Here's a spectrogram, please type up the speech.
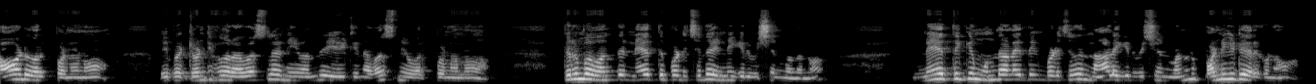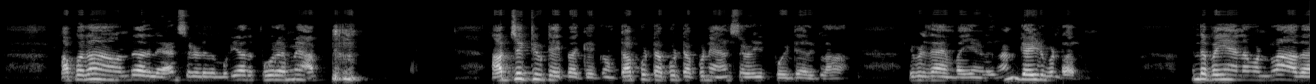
ஹார்ட் ஒர்க் பண்ணணும். இப்போ டுவெண்ட்டி ஃபோர் ஹவர்ஸில் நீ வந்து எயிட்டீன் ஹவர்ஸ் நீ ஒர்க் பண்ணணும். திரும்ப வந்து நேற்று படித்ததை இன்னைக்கு ரிவிஷன் பண்ணணும். நேற்றுக்கு முந்தானத்துக்கும் படித்ததை நாளைக்கு ரிவிஷன் பண்ணணும். பண்ணிக்கிட்டே இருக்கணும். அப்போ தான் வந்து அதில் ஆன்சர் எழுத முடியும். அது பூராமே அப்ஜெக்டிவ் டைப்பாக கேட்கும். டப்பு டப்பு டப்புன்னு ஆன்சர் எழுதிட்டு போயிட்டே இருக்கலாம். இப்படி தான் என் பையன் எழுதுனான்னு கைடு பண்ணுறாரு இந்த பையன் என்ன பண்ணுறான் அதை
